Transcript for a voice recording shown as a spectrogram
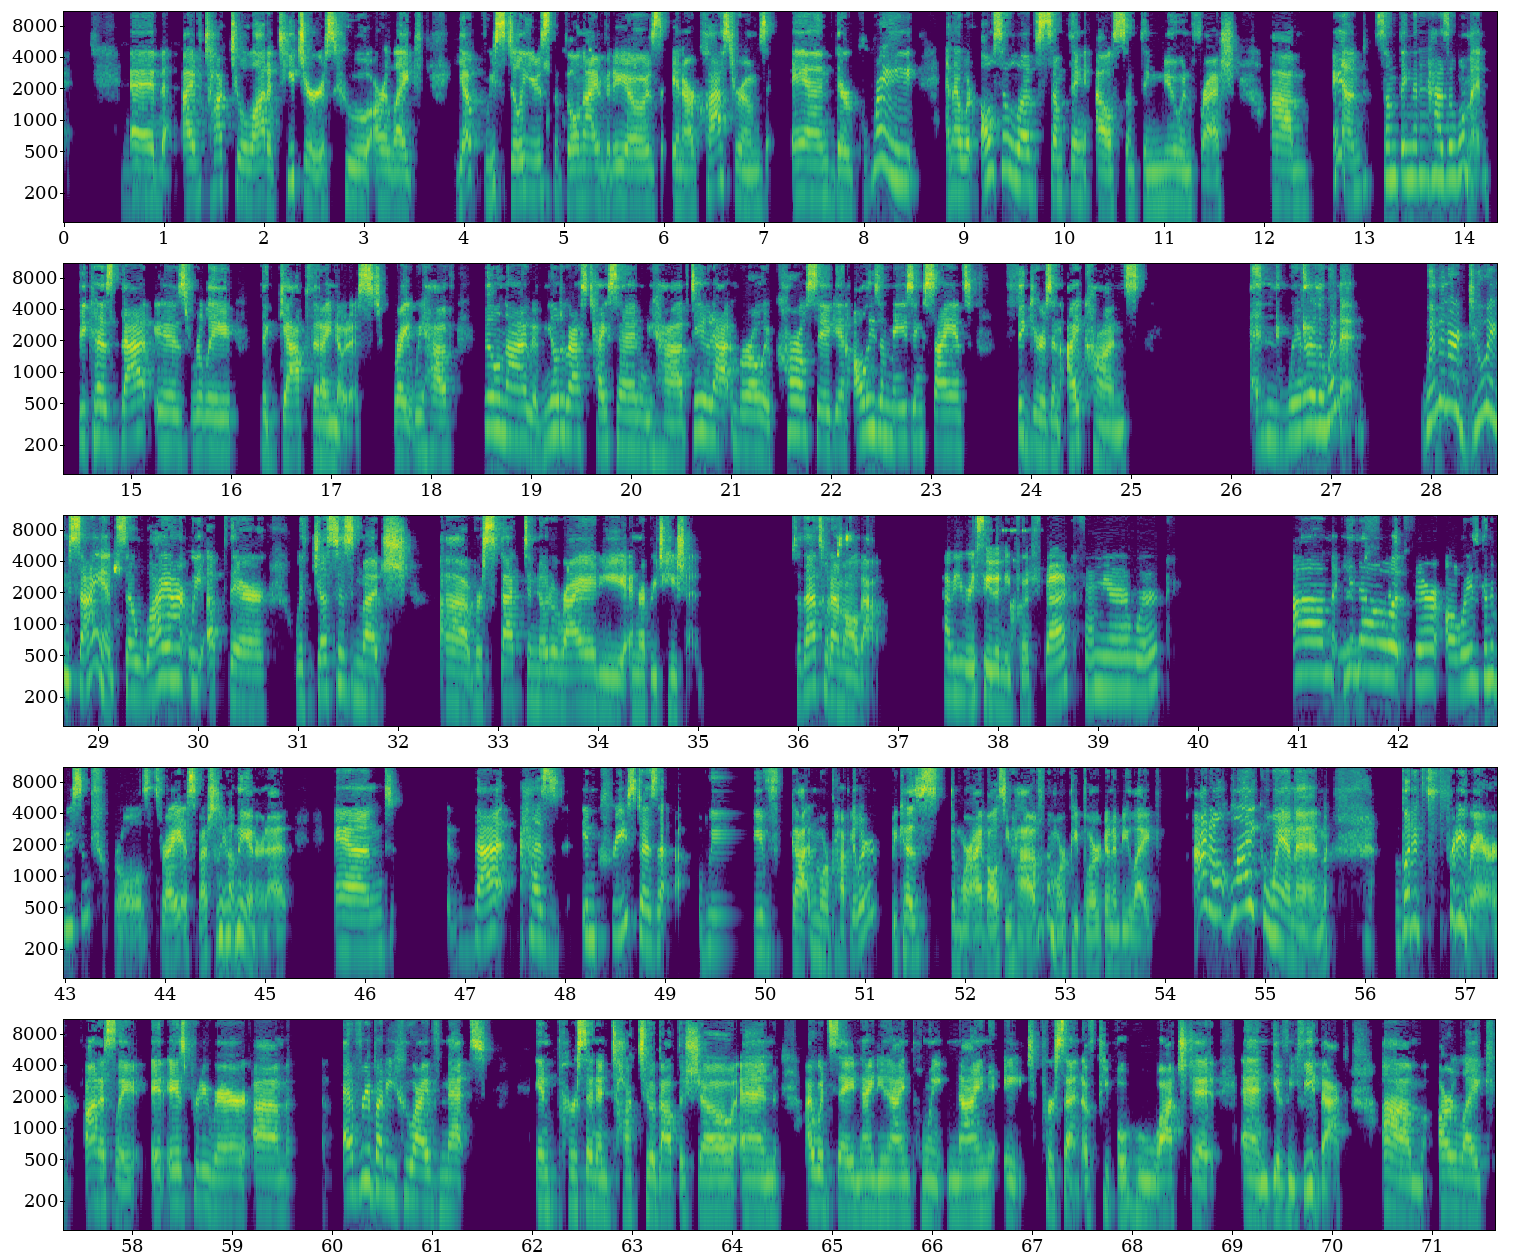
And mm-hmm. I've talked to a lot of teachers who are like, yep, we still use the Bill Nye videos in our classrooms and they're great. And I would also love something else, something new and fresh, um, and something that has a woman, because that is really the gap that I noticed, right? We have Bill Nye, we have Neil deGrasse Tyson, we have David Attenborough, we have Carl Sagan, all these amazing science figures and icons. And where are the women? Women are doing science, so why aren't we up there with just as much uh, respect and notoriety and reputation? So that's what I'm all about. Have you received any pushback from your work? Um, you know, there are always going to be some trolls, right? Especially on the internet. And that has increased as we've gotten more popular because the more eyeballs you have, the more people are going to be like, I don't like women. But it's pretty rare, honestly. It is pretty rare. Um, everybody who I've met in person and talked to about the show, and I would say 99.98% of people who watched it and give me feedback um, are like,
